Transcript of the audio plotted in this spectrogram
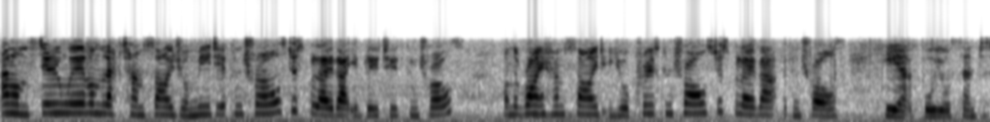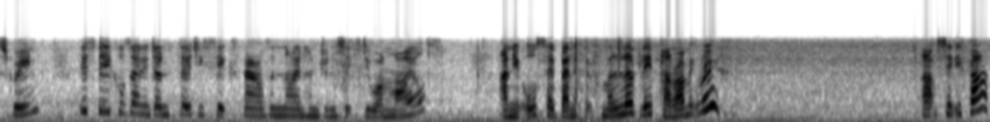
and on the steering wheel on the left hand side your media controls, just below that your Bluetooth controls. On the right hand side your cruise controls, just below that the controls here for your centre screen. This vehicle's only done 36,961 miles and you also benefit from a lovely panoramic roof. Absolutely fab.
